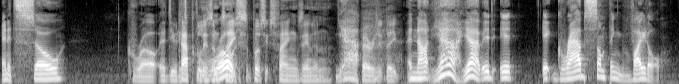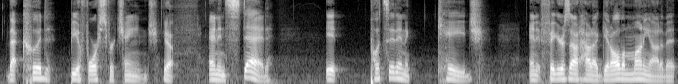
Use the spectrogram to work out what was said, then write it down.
and it's so gross dude it's capitalism gross. takes puts its fangs in and Yeah. buries it deep. and not yeah yeah it it it grabs something vital that could be a force for change Yeah, and instead it puts it in a cage and it figures out how to get all the money out of it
